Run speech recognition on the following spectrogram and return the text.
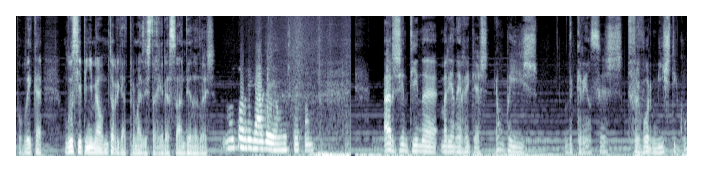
publica. Lúcia Pinhimel, muito obrigado por mais este regresso à Antena 2. Muito obrigada eu, Stefano. A Argentina, Mariana Henriquez, é um país de crenças, de fervor místico?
